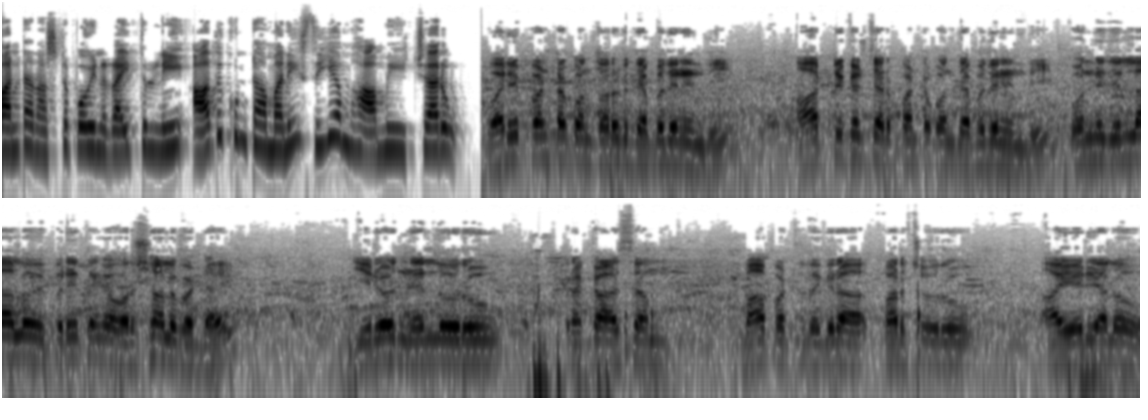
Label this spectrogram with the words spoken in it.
పంట నష్టపోయిన రైతుల్ని ఆదుకుంటామని సీఎం హామీ ఇచ్చారు. వరి పంట కొంతవరకు దెబ్బతినింది. హార్టికల్చర్ పంట కొంత దెబ్బతినింది. కొన్ని జిల్లాల్లో విపరీతంగా వర్షాలు పడ్డాయి. ఈరోజు నెల్లూరు ప్రకాశం బాపట్ల దగ్గర పరచూరు ఆ ఏరియాలో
